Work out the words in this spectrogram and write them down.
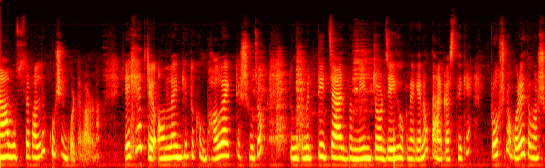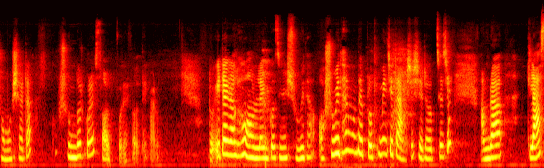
না বুঝতে পারলে কোশ্চেন করতে পারো না। সেই ক্ষেত্রে অনলাইন কিন্তু খুব ভালো একটা সুযোগ, তুমি তোমার টিচার বা মেন্টর যেই হোক না কেন তার কাছ থেকে প্রশ্ন করে তোমার সমস্যাটা খুব সুন্দর করে সলভ করে ফেলতে পারো। তো এটা গেল অনলাইন কোচিংয়ের সুবিধা। অসুবিধার মধ্যে প্রথমেই যেটা আসে সেটা হচ্ছে যে, আমরা ক্লাস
